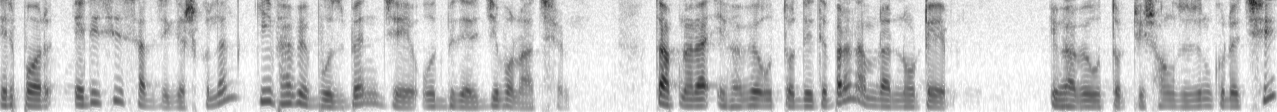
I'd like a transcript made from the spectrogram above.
এরপর এডিসি স্যার জিজ্ঞেস করলেন, কীভাবে বুঝবেন যে উদ্ভিদের জীবন আছে? তো আপনারা এভাবে উত্তর দিতে পারেন, আমরা নোটে এভাবে উত্তরটি সংযোজন করেছি,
